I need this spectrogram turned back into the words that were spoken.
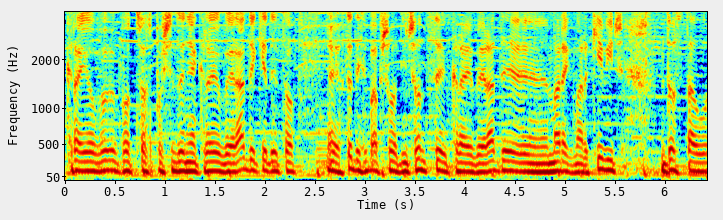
krajowy, podczas posiedzenia Krajowej Rady, kiedy to e, wtedy chyba przewodniczący Krajowej Rady Marek Markiewicz dostał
